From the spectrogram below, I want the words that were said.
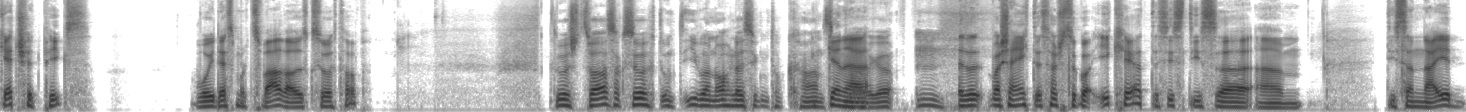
Gadget Picks, wo ich das mal zwei rausgesucht habe. Du hast zwei gesucht und ich war nachlässigen Top Cans. Genau. glaube ich, gell? Also wahrscheinlich, das hast du sogar eh gehört, das ist dieser, ähm, dieser neue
